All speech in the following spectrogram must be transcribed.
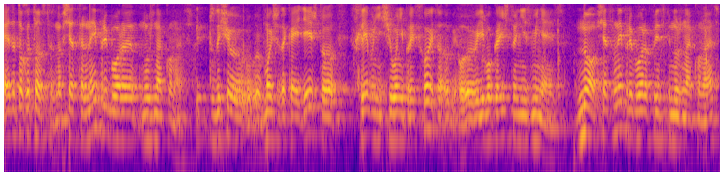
Это только тостер, но все остальные приборы нужно окунать. Тут еще мойша такая идея, что с хлебом ничего не происходит, его количество не изменяется. Но все остальные приборы, в принципе, нужно окунать.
